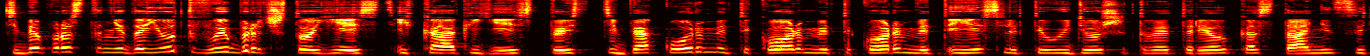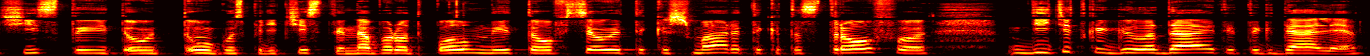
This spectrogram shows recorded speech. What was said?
тебе просто не дают выбрать, что есть и как есть. То есть тебя кормят и кормят и кормят, и если ты уйдешь, и твоя тарелка останется чистой, то, о, господи, чистой, наоборот, полной, то все это кошмар, это катастрофа, дитятка голодает и так далее.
